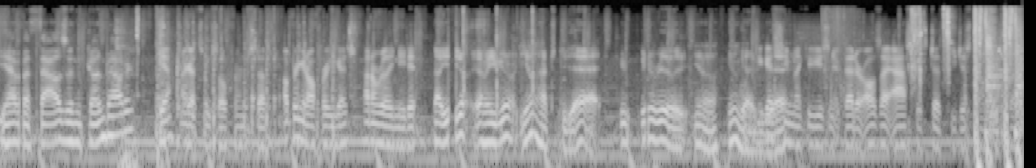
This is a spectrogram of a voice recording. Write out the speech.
You have a thousand gunpowder. Yeah, I got some sulfur and stuff. I'll bring it all for you guys. I don't really need it. No, you don't. I mean, you don't. You don't have to do that. You, you don't really. You know, you don't gotta You do guys that. seem like you're using it better. All I ask is just you just tell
